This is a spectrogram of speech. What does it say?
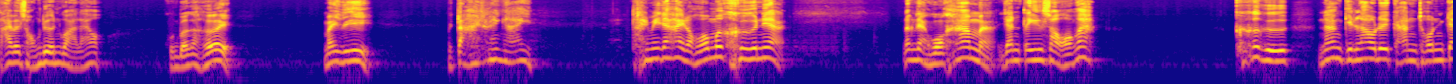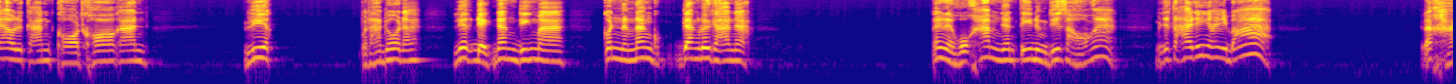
ตายไปสองเดือนกว่าแล้ว คุณเบิร์ตก็เฮ้ย ไม่ดี ไม่ตายได้ไง ตายไม่ได้หรอกเพราะเมื่อคืนเนี่ยตั้งแต่หัวค่ำอะ ยันตีสองอะคือก็คือนั่งกินเหล้าด้วยกันชนแก้วด้วยกันกอดคอกัน เรียกประธานโทษนะเรียกเด็กนั่งดิ้งมา ก็นั่งนั่งนั่งด้วยกันอะตั้งแต่หัวค่ำยันตีหนึ่งตีสองอะ มันจะตายได้ไงบ้า แล้วขา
